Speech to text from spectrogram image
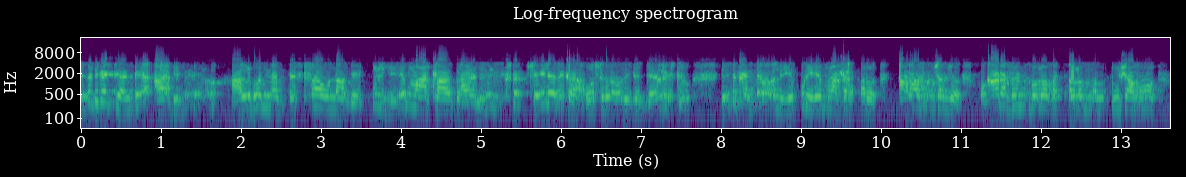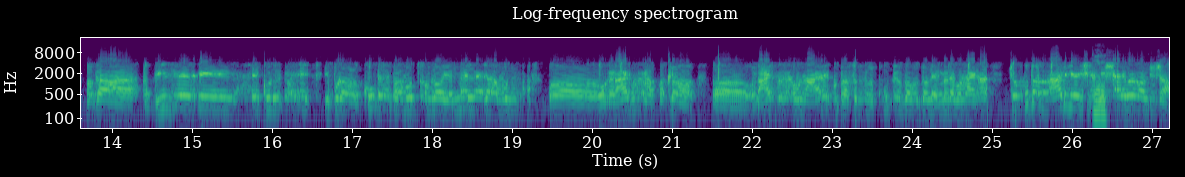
ఎదుటి వ్యక్తి అంటే ఆ డిబేట్లో పాల్గొన్న గెస్ట్గా ఉన్న వ్యక్తులు ఏం మాట్లాడతారని ఎక్స్పెక్ట్ చేయలేదు ఇక్కడ. హోస్ట్ జర్నలిస్టులు ఎందుకంటే వాళ్ళు ఎప్పుడు ఏం మాట్లాడతారు? చాలా అంశాలు ఒక సందర్భంలో మనం చూశాము ఒక బీజేపీ నాయకుడిపై ఇప్పుడు కూటమి ప్రభుత్వంలో ఎమ్మెల్యేగా ఉన్న ఒక నాయకుడు అప్పట్లో నాయకుడిగా ఉన్న ఆయన ప్రస్తుతం కూటమి ప్రభుత్వంలో ఎమ్మెల్యేగా ఉన్న ఆయన చెప్పుతో దాడి చేసిన విషయాన్ని కూడా మనం చూసాం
